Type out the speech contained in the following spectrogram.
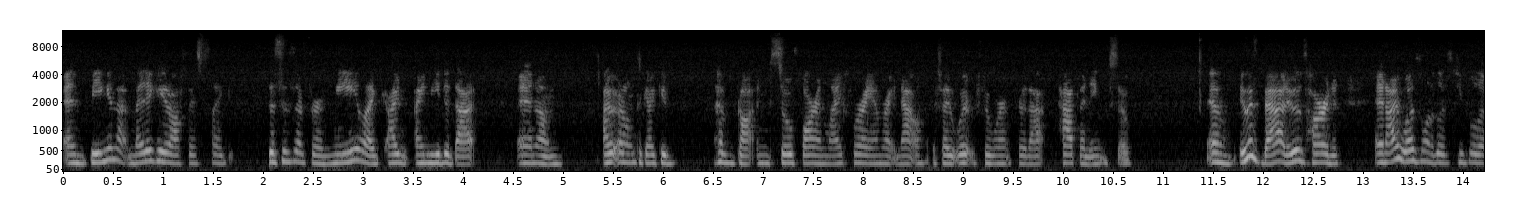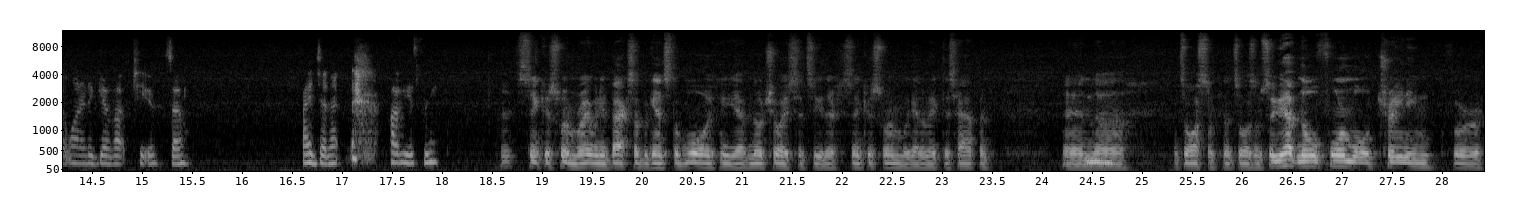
and being in that medicaid office like this isn't for me like i, I needed that and um, I, I don't think i could have gotten so far in life where i am right now if i if it weren't for that happening so um, it was bad it was hard and i was one of those people that wanted to give up too so i didn't obviously sink or swim, right? When your back's up against the wall, you have no choice. It's either sink or swim. We got to make this happen, and Mm-hmm. uh, it's awesome. That's awesome. So you have no formal training for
